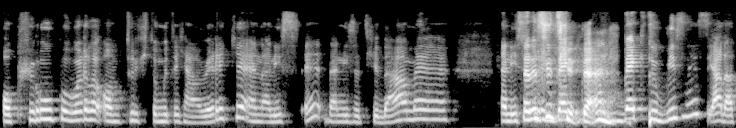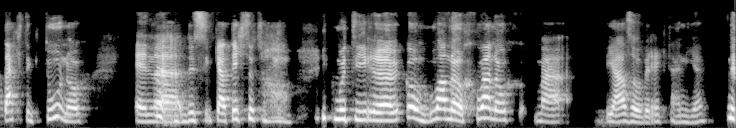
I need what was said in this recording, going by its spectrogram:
opgeroepen worden om terug te moeten gaan werken. En dan is, hè, dan is het gedaan met... Dan is, dan is het back, gedaan. Back to business. Ja, dat dacht ik toen nog. En, uh, Dus ik had echt het, oh, ik moet hier, uh, kom, wat nog, wat nog. Maar ja, zo werkt dat niet, hè.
